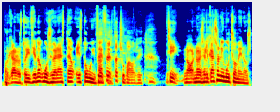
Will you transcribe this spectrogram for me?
Porque claro, estoy diciendo como si fuera esto, esto muy fácil. Está, está, chupado, sí. Sí, no, no es el caso ni mucho menos.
